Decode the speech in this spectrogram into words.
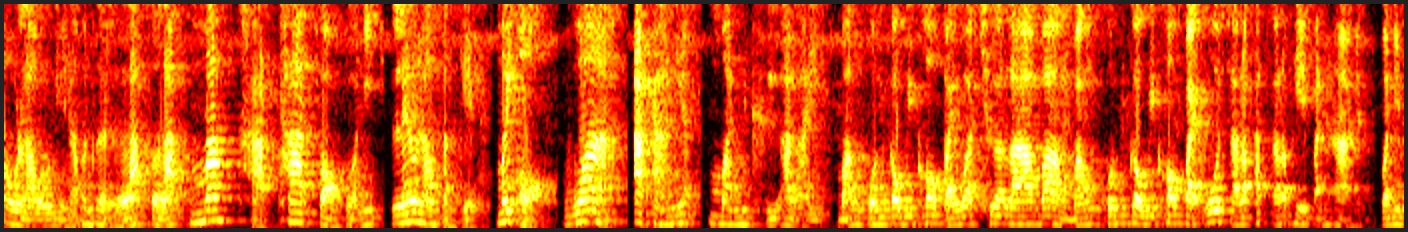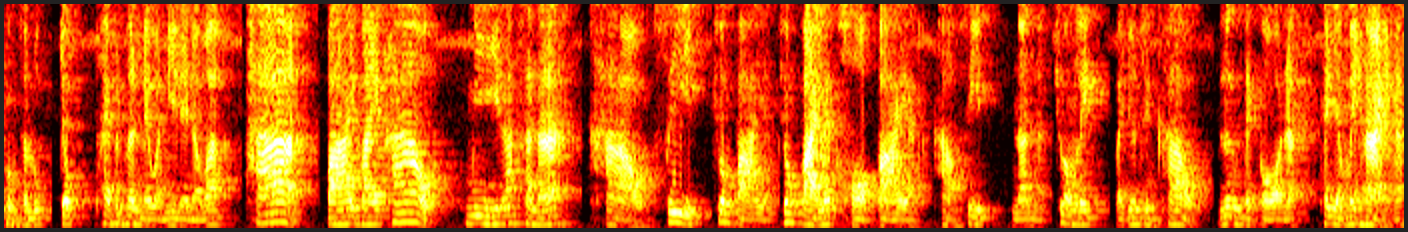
วเรานี่นะเพื่อนๆลักลักมักขาดธาตุสองตัวนี้ แล้วเราสังเกตไม่ออกว่าอาการเนี่ยมันคืออะไร บางคนก็วิเคราะห์ไปว่าเชื้อราบ้าง บางคนก็วิเคราะห์ไปโอ้สารพัดสารเพปัญหาเลยวันนี้ผมสรุปจบให้เพื่อนๆในวันนี้เลยนะว่า ถ้าปลายใบข้าว มีลักษณะข่าวซีดช่วงปลายอะช่วงปลายและขอบปลายอะข่าวซีดนั่นอะช่วงเล็กไปจนถึงข้าวเริ่มแต่กอนะ ถ้ายังไม่หายนะ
